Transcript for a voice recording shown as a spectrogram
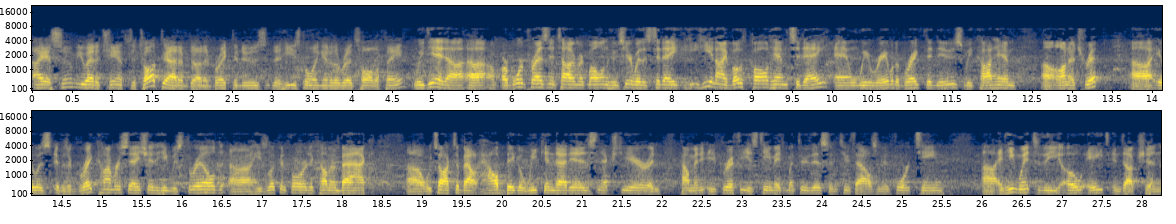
I assume you had a chance to talk to Adam Dunn and break the news that he's going into the Reds Hall of Fame. We did. Uh, uh, our board president, Tyler McMullen, who's here with us today, he, he and I both called him today, and we were able to break the news. We caught him uh, on a trip. Uh, it was it was a great conversation. He was thrilled. Uh, he's looking forward to coming back. Uh, we talked about how big a weekend that is next year, and how many Griffey, his teammate, went through this in 2014. Uh, and he went to the 08 induction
